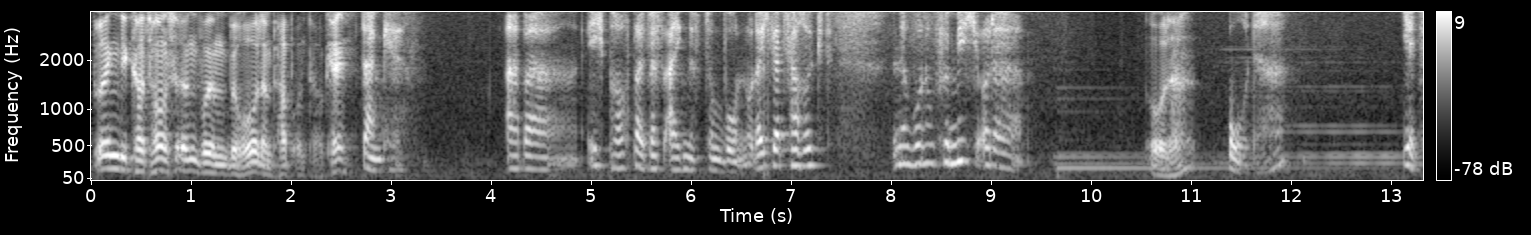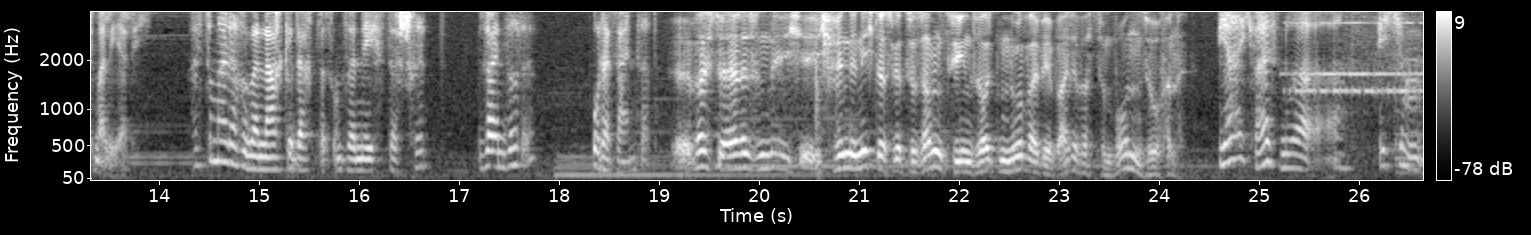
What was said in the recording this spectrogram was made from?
bringen die Kartons irgendwo im Büro oder im Pub unter, okay? Danke. Aber ich brauche bald was Eigenes zum Wohnen. Oder ich werde verrückt. Eine Wohnung für mich oder. Oder? Oder? Jetzt mal ehrlich. Hast du mal darüber nachgedacht, was unser nächster Schritt sein würde? Oder sein wird? Äh, weißt du, Alison, ich, ich finde nicht, dass wir zusammenziehen sollten, nur weil wir beide was zum Wohnen suchen. Ja, ich weiß nur. äh, Ich. ähm,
